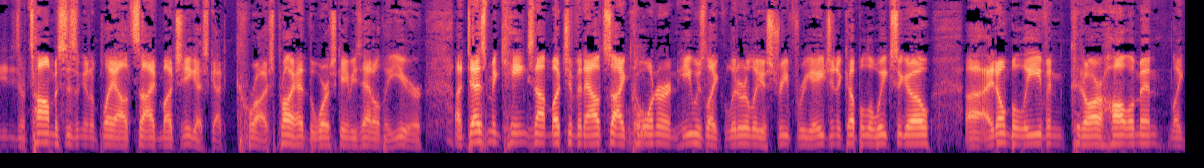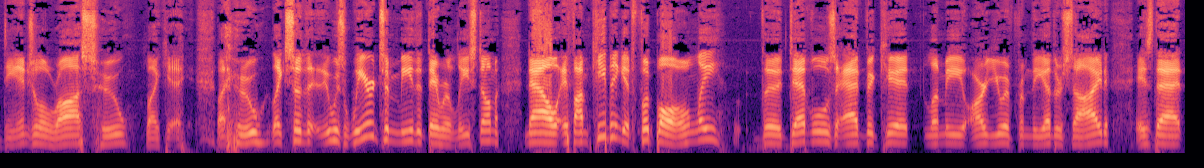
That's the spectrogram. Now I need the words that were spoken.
you know, Thomas isn't going to play outside much, and he just got crushed. Probably had the worst game he's had all the year. Uh, Desmond King's not much of an outside corner, and he was like literally a street free agent a couple of weeks ago. Uh, I don't believe in Kadar Holloman, like D'Angelo Ross, who like like who like so. The, it was weird to me that they released him. Now, if I'm keeping it football only, the devil's advocate, let me argue it from the other side, is that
